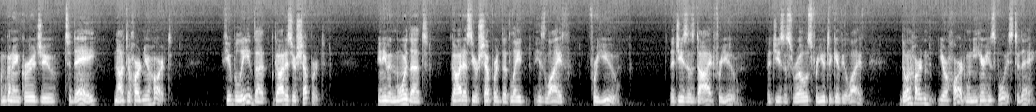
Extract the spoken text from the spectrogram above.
I'm going to encourage you today not to harden your heart. If you believe that God is your shepherd, and even more that God is your shepherd that laid his life for you, that Jesus died for you, that Jesus rose for you to give you life, don't harden your heart when you hear his voice today.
